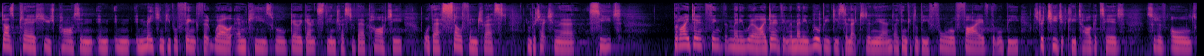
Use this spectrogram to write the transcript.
does play a huge part in, in, in, in making people think that, well, MPs will go against the interest of their party or their self interest in protecting their seat. But I don't think that many will. I don't think that many will be deselected in the end. I think it'll be four or five that will be strategically targeted, sort of old,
